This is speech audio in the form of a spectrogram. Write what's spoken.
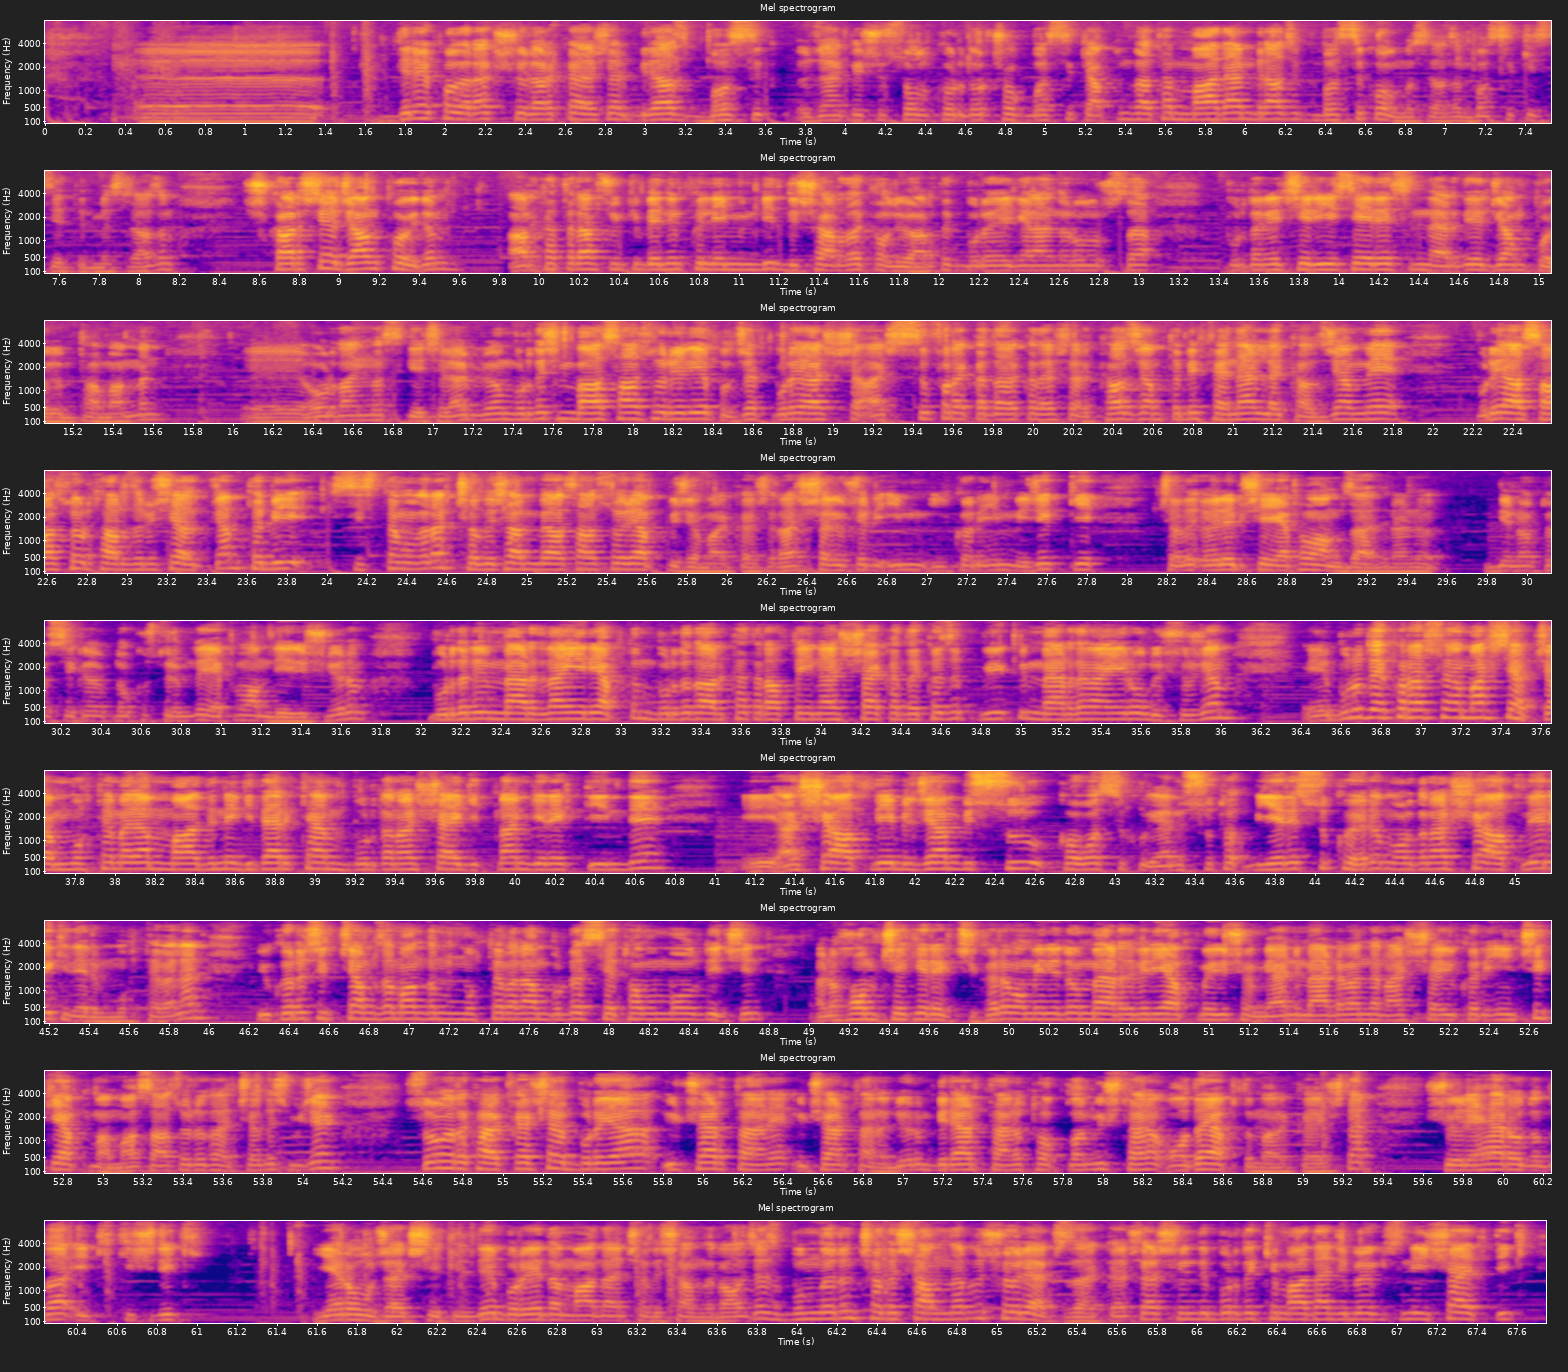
Ee, direkt olarak şöyle arkadaşlar biraz basık. Özellikle şu sol koridoru çok basık yaptım. Zaten maden birazcık basık olması lazım basık hissettirmesi lazım. Şu karşıya cam koydum. Arka taraf çünkü benim claim'im değil dışarıda kalıyor artık. Buraya gelenler olursa buradan içeriği seyretsinler diye cam koydum tamamen ee, oradan nasıl geçerler bilmiyorum burada şimdi bir asansör yeri yapılacak buraya aşağı aş- sıfıra kadar arkadaşlar kazacağım tabi fenerle kazacağım ve Buraya asansör tarzı bir şey yapacağım. Tabi sistem olarak çalışan bir asansör yapmayacağım arkadaşlar. Aşağı yukarı in, yukarı inmeyecek ki öyle bir şey yapamam zaten. Hani 1.8.9 sürümde yapamam diye düşünüyorum. Burada da bir merdiven yeri yaptım. Burada da arka tarafta yine aşağı kadar kazıp büyük bir merdiven yeri oluşturacağım. Ee, bunu dekorasyon amaçlı yapacağım. Muhtemelen madene giderken buradan aşağıya gitmem gerektiğinde e, aşağı atlayabileceğim bir su kovası yani su bir yere su koyarım oradan aşağı atlayarak giderim muhtemelen. Yukarı çıkacağım zaman da muhtemelen burada set home'um olduğu için hani home çekerek çıkarım ama yine de o merdiveni yapmayı düşünüyorum. Yani merdivenden aşağı yukarı in çık yapmam. Asansörde de çalışmayacak. Son olarak arkadaşlar buraya üçer tane, üçer tane diyorum. Birer tane toplam 3 tane oda yaptım arkadaşlar. Şöyle her odada 2 kişilik yer olacak şekilde buraya da maden çalışanları alacağız. Bunların çalışanlarını şöyle yapacağız arkadaşlar. Şimdi buradaki madenci bölgesini inşa ettik.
